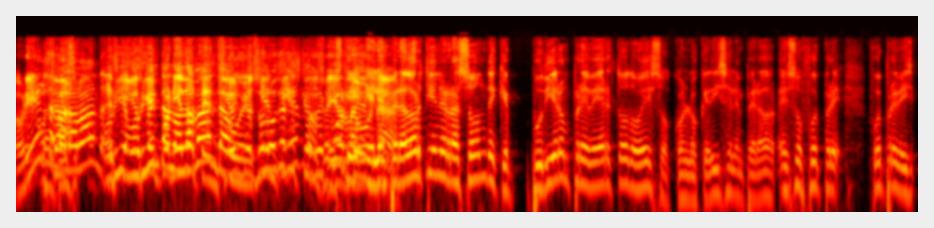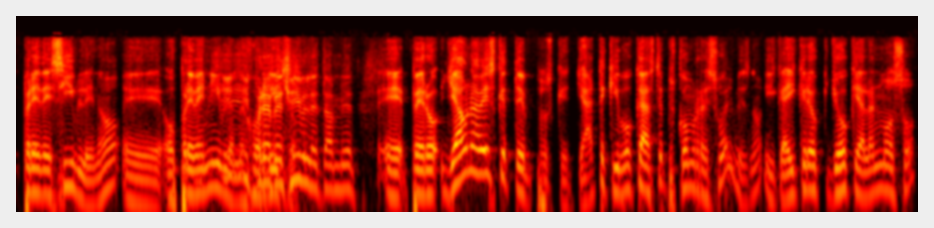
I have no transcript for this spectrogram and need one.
Oriéntalo O sea, a la banda. Es que oriéntalo a la banda, güey. No lo dejes que el emperador tiene razón de que pudieron prever todo eso con lo que dice el emperador. Eso fue, pre- fue predecible, ¿no? Eh, o prevenible, Y- y mejor dicho. previsible también. Eh, pero ya una vez que te, pues que ya te equivocaste, pues cómo resuelves, ¿no? Y que ahí creo yo que Alan Mozo,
